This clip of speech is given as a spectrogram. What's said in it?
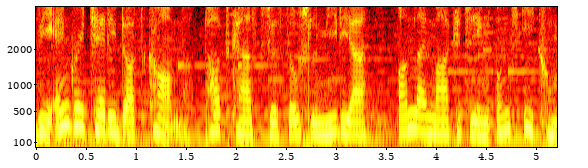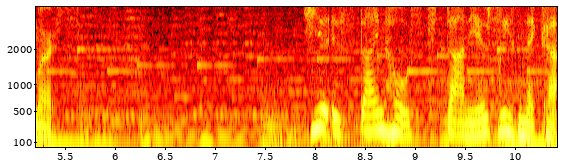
TheAngryTeddy.com, Podcast für Social Media, Online-Marketing und E-Commerce. Hier ist dein Host Daniel Friesenecker.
